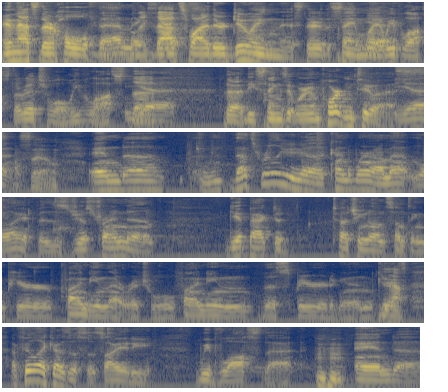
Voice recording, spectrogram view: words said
and that's their whole thing. That makes like that's why they're doing this. They're the same way. Yeah. We've lost the ritual. We've lost the, Yeah. the these things that were important to us. Yeah. So and uh, that's really uh, kind of where I'm at in life is just trying to get back to touching on something pure, finding that ritual, finding the spirit again. 'Cause Yeah. I feel like as a society, we've lost that, Mm-hmm. and uh,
